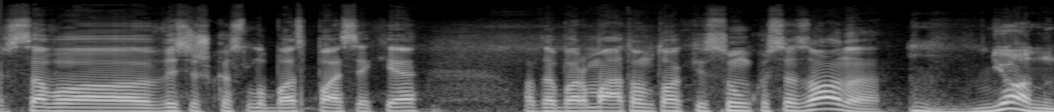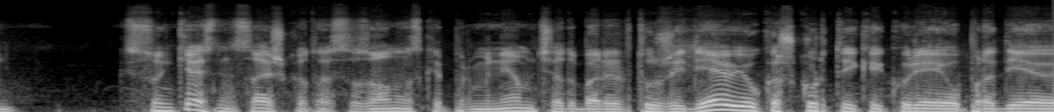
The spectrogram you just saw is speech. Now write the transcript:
ir savo visiškas lubas pasiekė, o dabar matom tokį sunkų sezoną. Jo, nu, sunkesnis, aišku, tas sezonas, kaip ir minėjom, čia dabar ir tų žaidėjų jau kažkur tai kai kurie jau pradėjo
